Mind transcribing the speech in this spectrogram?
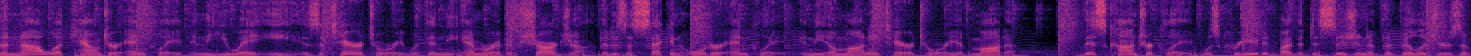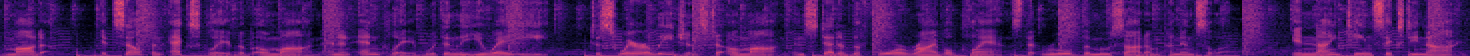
The Nahwa counter-enclave in the UAE is a territory within the Emirate of Sharjah that is a second-order enclave in the Omani territory of Madha. This contraclave was created by the decision of the villagers of Madha, itself an exclave of Oman and an enclave within the UAE, to swear allegiance to Oman instead of the four rival clans that ruled the Musandam Peninsula. In 1969,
